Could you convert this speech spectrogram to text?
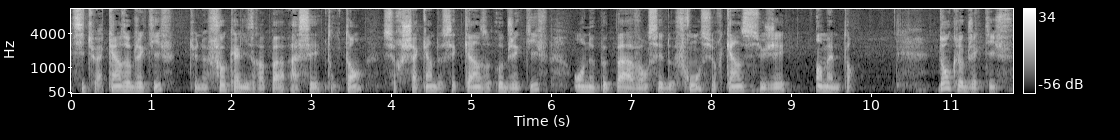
Si tu as 15 objectifs, tu ne focaliseras pas assez ton temps sur chacun de ces 15 objectifs. On ne peut pas avancer de front sur 15 sujets en même temps. Donc l'objectif,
